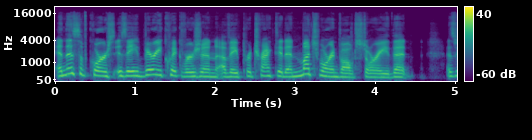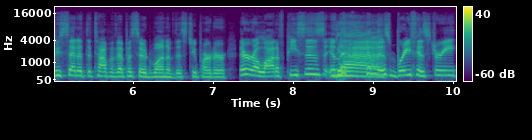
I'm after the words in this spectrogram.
And this, of course, is a very quick version of a protracted and much more involved story that as we said at the top of episode one of this two-parter, there are a lot of pieces in, yeah. the, in this brief history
